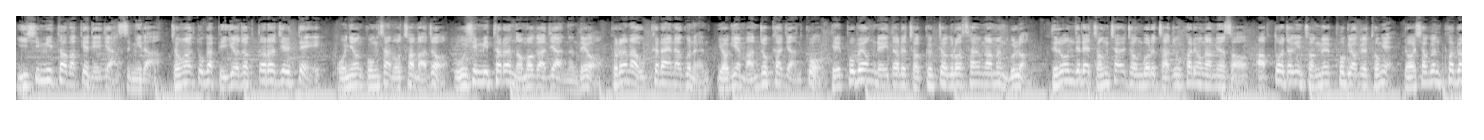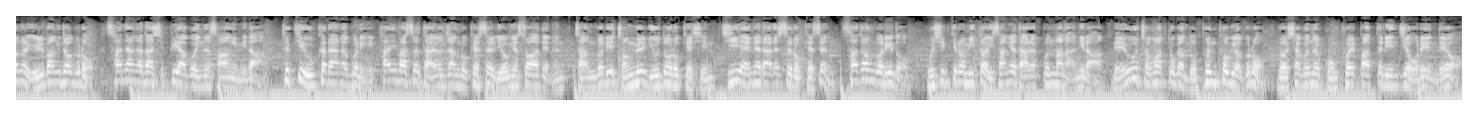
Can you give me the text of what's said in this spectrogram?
20m밖에 되지 않습니다. 정확도가 비교적 떨어질 때 원형 공산 오차마저 50m를 넘어가지 않는데요. 그러나 우크라이나군은 여기에 만족하지 않고 대포병 레이더를 적극적으로 사용함은 물론 드론들의 정찰 정보를 자주 활용하면서 압도적인 정밀 포격을 통해 러시아군 포병을 일방적으로 사냥하다시피 하고 있는 상황입니다. 특히 우크라이나군이 HIMARS 다연장 로켓을 이용해 쏘아대는 장거리 정밀 유도 로켓인 GMLRS 로켓은 사정거리도 90km 이상에 달할 뿐만 아니라 매우 정확도가 높은 포격으로 러시아군을 공포에 빠뜨린 지 오래인데요.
